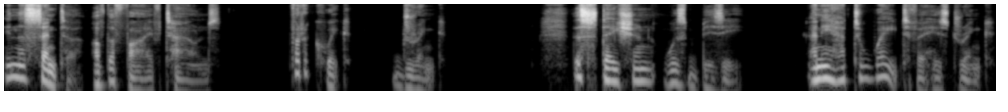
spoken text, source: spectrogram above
in the centre of the Five Towns, for a quick drink. The station was busy, and he had to wait for his drink.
